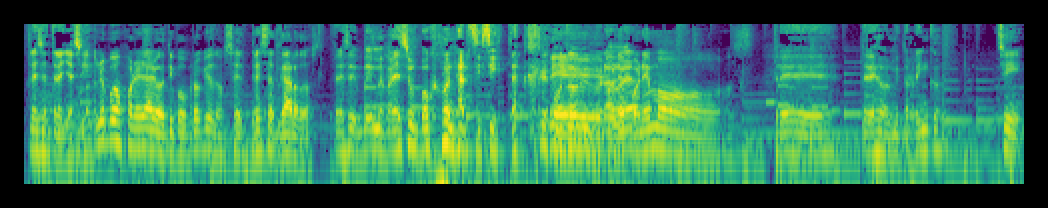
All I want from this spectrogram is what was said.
Tres estrellas, sí. ¿No podemos poner algo tipo propio? No sé, tres Edgardos. Tres- me parece un poco narcisista. Como Eh, todo mi o programa. le ponemos. Tres, tres ornitorrincos. Sí,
